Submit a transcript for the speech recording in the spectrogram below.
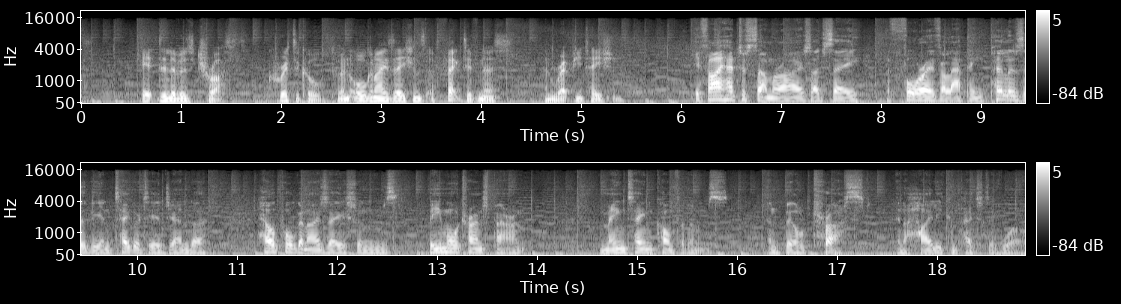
It delivers trust, critical to an organization's effectiveness and reputation. If I had to summarize, I'd say the four overlapping pillars of the integrity agenda help organizations be more transparent, maintain confidence, and build trust in a highly competitive world.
